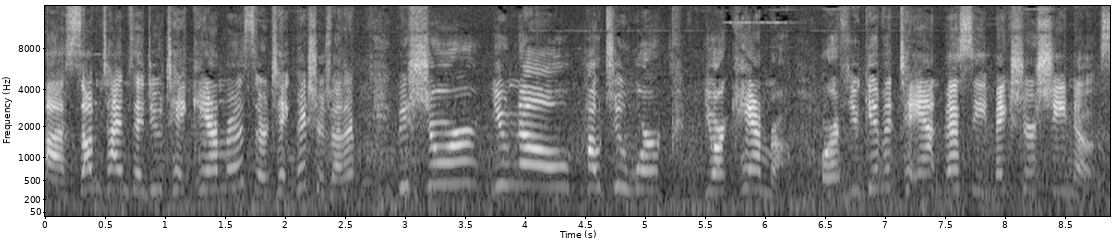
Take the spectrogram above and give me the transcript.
Uh, sometimes they do take cameras or take pictures rather. Be sure you know how to work your camera or if you give it to Aunt Bessie, make sure she knows.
